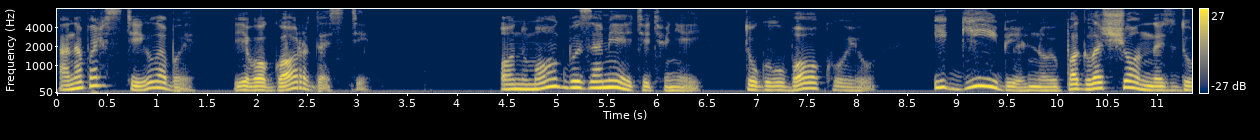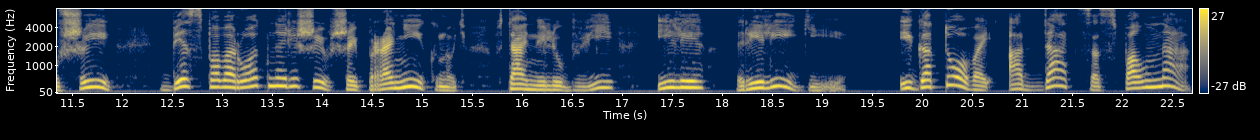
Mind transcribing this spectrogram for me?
она польстила бы его гордости. Он мог бы заметить в ней ту глубокую и гибельную поглощенность души, бесповоротно решившей проникнуть в тайны любви или религии и готовой отдаться сполна,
